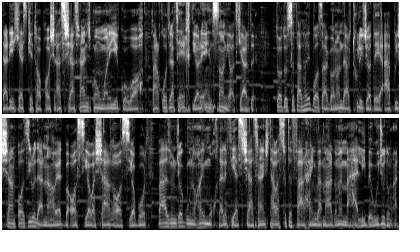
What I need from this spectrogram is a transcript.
در یکی از کتابهاش از شطرنج به عنوان یک گواه بر قدرت اختیار انسان یاد کرده. داد و ستدهای بازرگانان در طول جاده ابریشم بازی رو در نهایت به آسیا و شرق آسیا برد و از اونجا گونه های مختلفی از شطرنج توسط فرهنگ و مردم محلی به وجود اومد.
